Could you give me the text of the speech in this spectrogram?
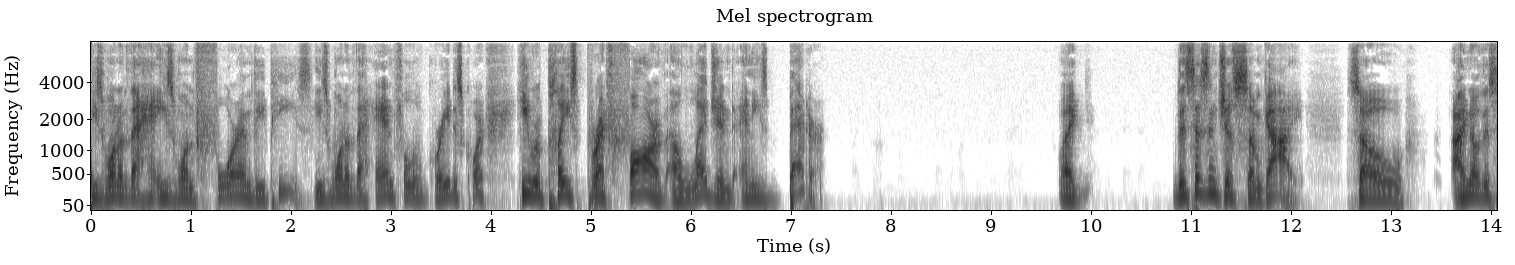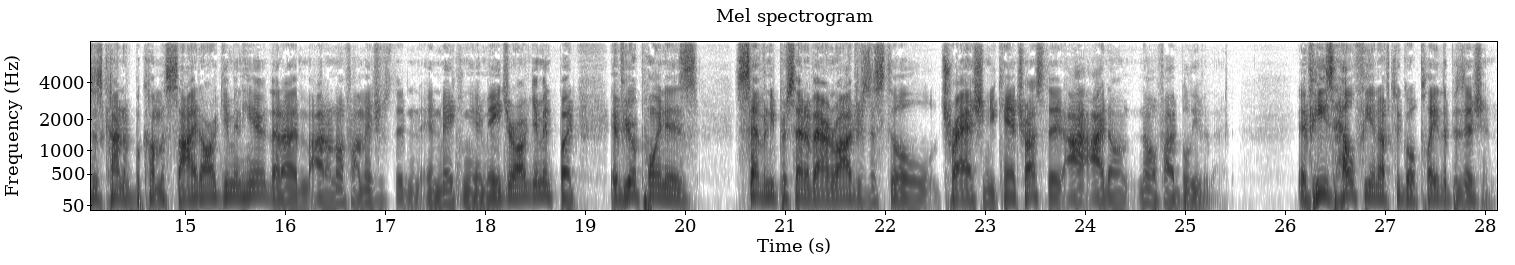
He's one of the he's won four MVPs. He's one of the handful of greatest quarter. He replaced Brett Favre, a legend, and he's better. Like this isn't just some guy. So I know this has kind of become a side argument here that I'm I don't know if I'm interested in, in making a major argument, but if your point is 70% of Aaron Rodgers is still trash and you can't trust it, I, I don't know if I believe that. If he's healthy enough to go play the position,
